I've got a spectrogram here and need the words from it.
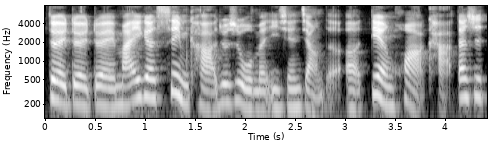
对对对，买一个 SIM 卡就是我们以前讲的呃电话卡，但是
